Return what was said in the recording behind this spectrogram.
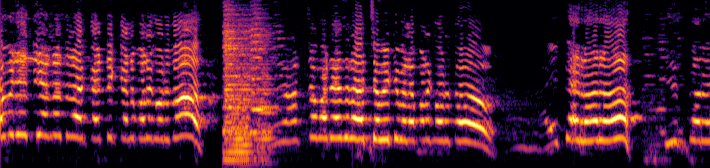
అవినీతి అన్నది నా కంటికి కనపడకూడదు. రాజ్యం అనేది నా చెవికి వినపడకూడదు. అయితే రారా తీసుకోరా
